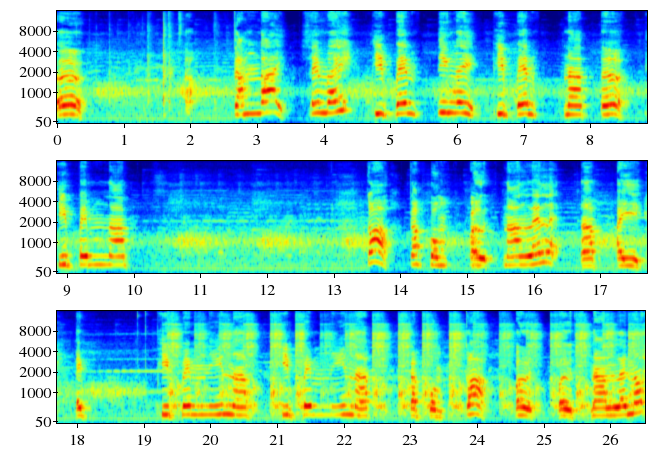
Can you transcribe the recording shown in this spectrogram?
เออจจำได้ใช่ไหมพี่เพ็มยังไงพี่เพ็มนาเออพี่เพ็มนาก็กับผมเปิดนานแล้วแหละนะไอไอพี่เพ็มนี้นะพี่เพ็มนี้นะกับผมก็เปิด เปิดนานแล้วเนาะ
